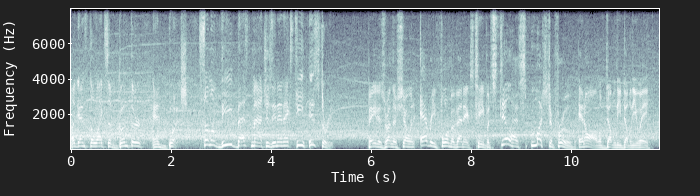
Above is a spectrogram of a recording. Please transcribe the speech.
against the likes of Gunther and Butch. Some of the best matches in NXT history. Bate has run the show in every form of NXT, but still has much to prove in all of. WWE.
